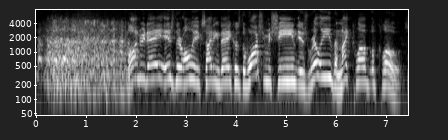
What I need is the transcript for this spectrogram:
Laundry day is their only exciting day because the washing machine is really the nightclub of clothes.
